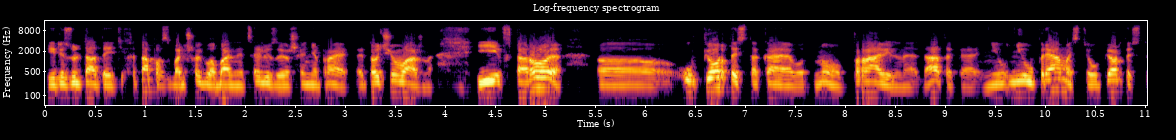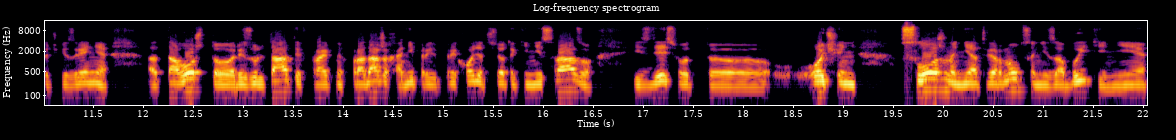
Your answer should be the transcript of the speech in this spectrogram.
и результаты этих этапов с большой глобальной целью завершения проекта. Это очень важно. И второе, э, упертость такая вот, ну, правильная, да, такая, не, не упрямость, а упертость с точки зрения э, того, что результаты в проектных продажах, они при, приходят все-таки не сразу. И здесь вот э, очень сложно не отвернуться, не забыть и не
